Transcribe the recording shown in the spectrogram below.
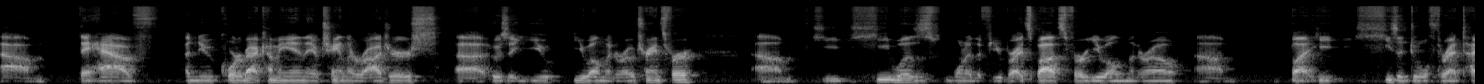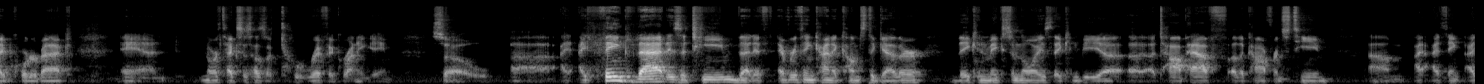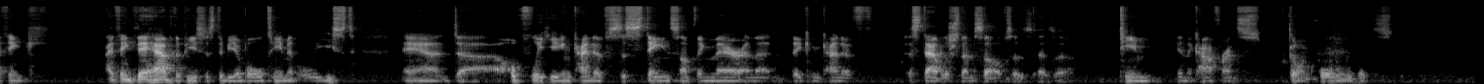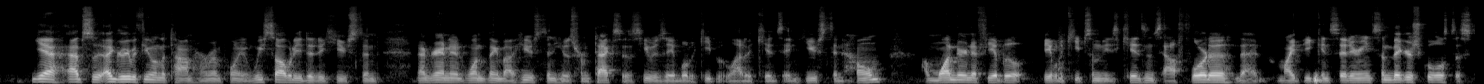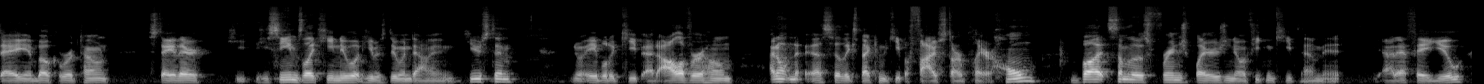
Um, they have a new quarterback coming in. They have Chandler Rogers, uh, who's a U, UL Monroe transfer. Um, he he was one of the few bright spots for UL Monroe, um, but he he's a dual threat type quarterback, and North Texas has a terrific running game. So uh, I, I, think that is a team that if everything kind of comes together, they can make some noise. They can be a, a top half of the conference team. Um, I, I, think I think I think they have the pieces to be a bowl team at least, and uh, hopefully he can kind of sustain something there, and then they can kind of establish themselves as, as a team in the conference going forward. That's yeah, absolutely. I agree with you on the Tom Herman point. We saw what he did at Houston. Now, granted, one thing about Houston, he was from Texas. He was able to keep a lot of the kids in Houston home. I'm wondering if he'll be able to keep some of these kids in South Florida that might be considering some bigger schools to stay in Boca Raton, stay there. He, he seems like he knew what he was doing down in Houston, you know, able to keep Ed Oliver home. I don't necessarily expect him to keep a five star player home, but some of those fringe players, you know, if he can keep them at FAU,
